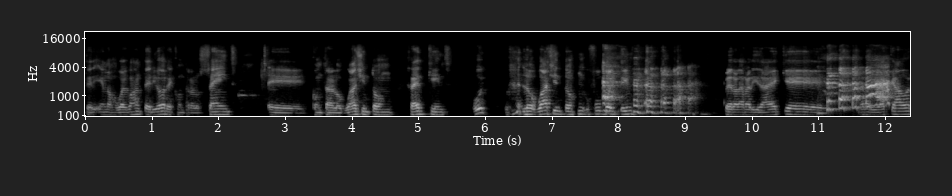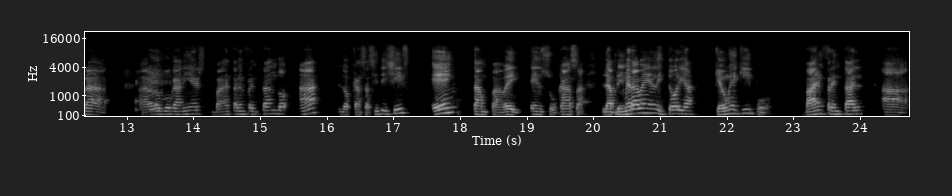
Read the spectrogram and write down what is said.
en los juegos anteriores contra los Saints, eh, contra los Washington Redskins, uy, los Washington Football Team, pero la realidad es que, la realidad ahora, ahora los Buccaneers van a estar enfrentando a los Kansas City Chiefs en Tampa Bay en su casa. La primera vez en la historia que un equipo va a enfrentar a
